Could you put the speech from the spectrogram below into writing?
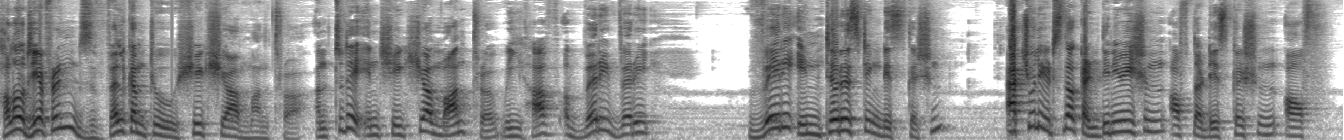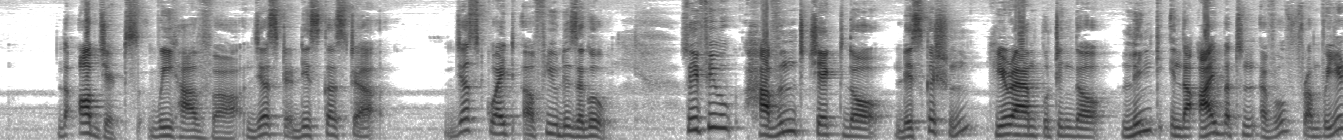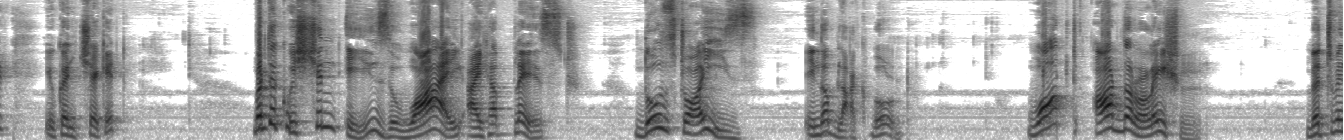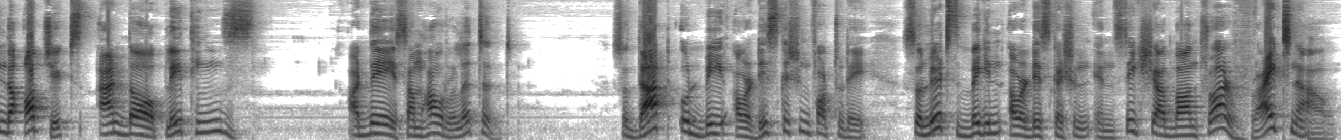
Hello dear friends, welcome to Shiksha Mantra and today in Shiksha Mantra we have a very very very interesting discussion. Actually it's the continuation of the discussion of the objects we have uh, just discussed uh, just quite a few days ago. So if you haven't checked the discussion, here I am putting the link in the i button above from where you can check it but the question is why I have placed those toys in the blackboard. What are the relation between the objects and the playthings? Are they somehow related? So that would be our discussion for today. So let's begin our discussion in Shiksha Mantra right now.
